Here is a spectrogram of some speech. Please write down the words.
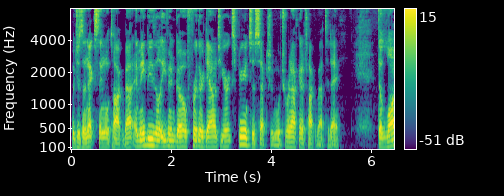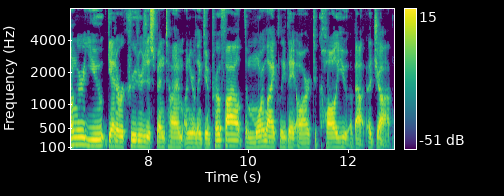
which is the next thing we'll talk about. And maybe they'll even go further down to your Experiences section, which we're not going to talk about today. The longer you get a recruiter to spend time on your LinkedIn profile, the more likely they are to call you about a job.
